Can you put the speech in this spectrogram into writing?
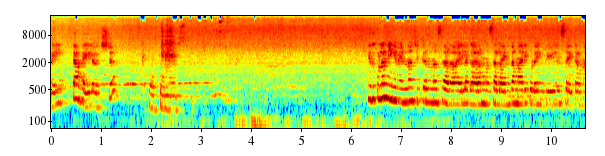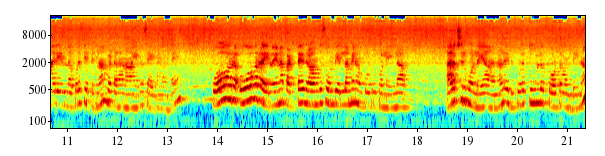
லைட்டாக ஹையில் வச்சுட்டு ஒரு டூ மினிட்ஸ் இதுக்குள்ளே நீங்கள் வேணால் சிக்கன் மசாலா இல்லை கரம் மசாலா இந்த மாதிரி கூட இன்க்ரீடியன்ஸ் சேர்க்குற மாதிரி இருந்தால் கூட சேர்த்துக்கலாம். பட் ஆனால் நான் எதுவும் சேர்க்க மாட்டேன். ஓவர் ஓவர் ஆயிரும். ஏன்னா பட்டை கிராம்பு சோம்பு எல்லாமே நம்ம போட்டிருக்கோம் இல்லைங்களா? அரைச்சிருக்கோம் இல்லையா? அதனால் இது கூட தூளில் போட்டோம் அப்படின்னா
